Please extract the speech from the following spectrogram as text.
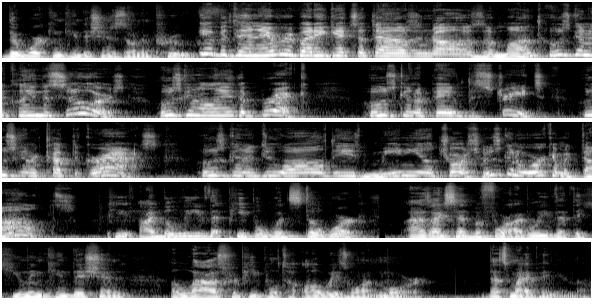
their working conditions don't improve. Yeah, but then everybody gets a thousand dollars a month. Who's going to clean the sewers? Who's going to lay the brick? Who's going to pave the streets? Who's going to cut the grass? Who's going to do all these menial chores? Who's going to work at McDonald's? I believe that people would still work. As I said before, I believe that the human condition allows for people to always want more. That's my opinion, though.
